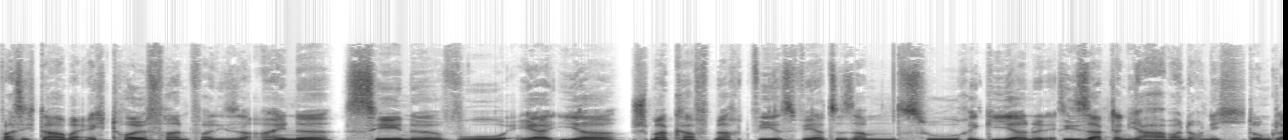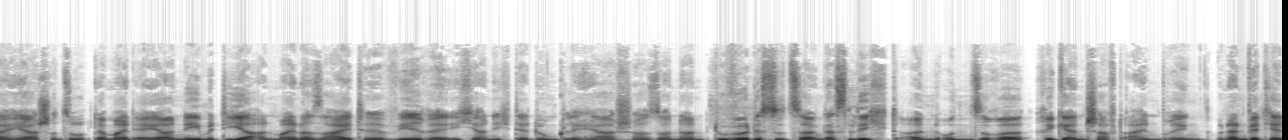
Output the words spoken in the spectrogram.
Was ich da aber echt toll fand, war diese eine Szene, wo er ihr schmackhaft macht, wie es wäre, zusammen zu regieren. Und sie sagt dann, ja, aber doch nicht dunkler Herrscher und so. Da meint er ja, nee, mit dir an meiner Seite wäre ich ja nicht der dunkle Herrscher, sondern du würdest sozusagen das Licht an unsere Regentschaft einbringen. Und dann wird ja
